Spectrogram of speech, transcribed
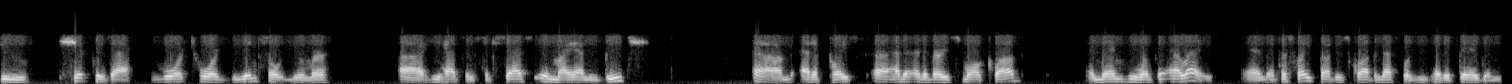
to shift his act more towards the insult humor. Uh, he had some success in Miami Beach um, at a place uh, at, a, at a very small club, and then he went to L.A. and at the Slate Brothers Club, and that's where he hit it big. And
